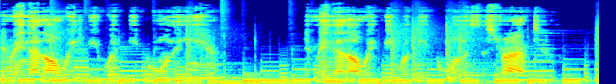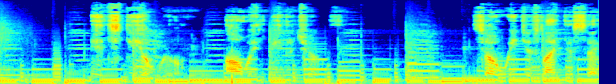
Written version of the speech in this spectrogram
It may not always be what people want to hear, it may not always be what people want us to strive to. It still will always be the truth. So we just like to say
